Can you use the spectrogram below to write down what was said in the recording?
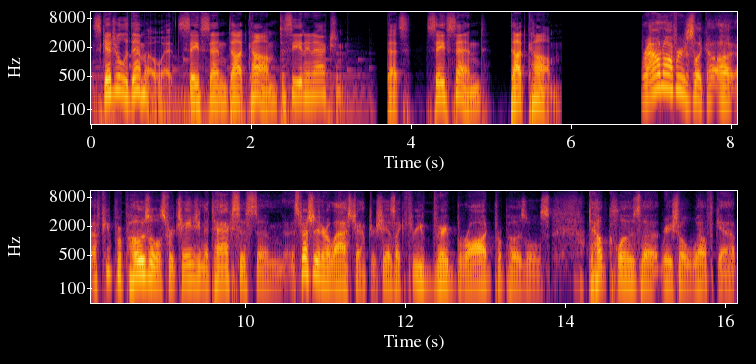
Schedule a demo at safesend.com to see it in action. That's safesend.com. Brown offers like a, a, few proposals for changing the tax system, especially in her last chapter. She has like three very broad proposals to help close the racial wealth gap.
